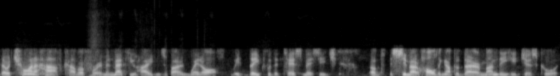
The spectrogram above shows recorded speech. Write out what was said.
they were trying to half cover for him. And Matthew Hayden's phone went off. It beeped with a test message of Simo holding up a barramundi he'd just caught.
